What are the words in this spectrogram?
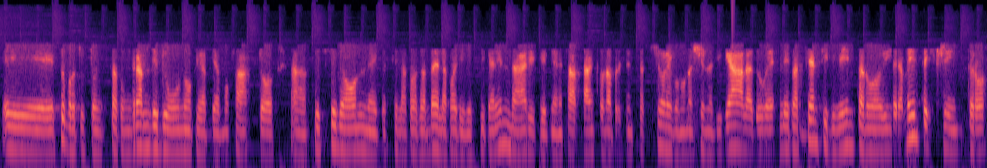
e soprattutto è stato un grande dono che abbiamo fatto a queste donne perché la cosa bella poi di questi calendari è che viene fatta anche una presentazione con una scena di gala dove le pazienti diventano veramente il centro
